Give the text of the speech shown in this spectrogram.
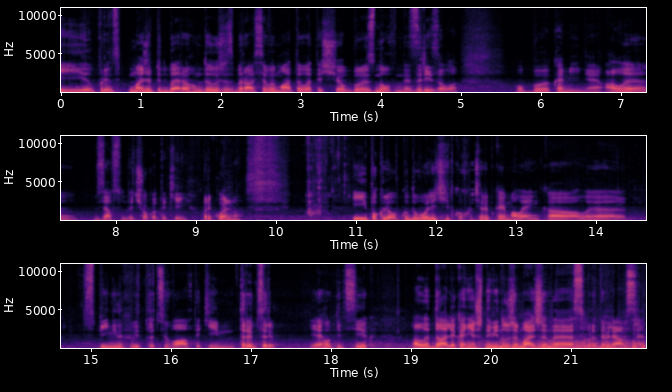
І, в принципі, майже під берегом, де вже збирався виматувати, щоб знов не зрізало об каміння. Але взяв судачок отакий. Прикольно. І покльовку доволі чітко, хоч рибка й маленька, але спінінг відпрацював, такий трип-цирип. Я його підсік. Але далі, звісно, він уже майже не супротивлявся.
